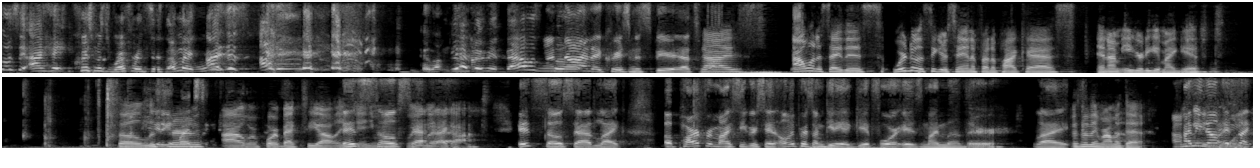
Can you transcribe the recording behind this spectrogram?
gonna say I hate Christmas references? I'm like, I I just. Because I'm, yeah, not, but that was a I'm little. not in a Christmas spirit. That's why. Guys, I want to say this. We're doing Secret Santa for the podcast, and I'm eager to get my gift. So, You gonna get my listeners, I'll report back to y'all in It's January so when what I sad. got. It's so sad. Like, apart from my Secret Santa, the only person I'm getting a gift for is my mother. Like, There's nothing wrong with that. I'm I mean, no, it's one. like,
